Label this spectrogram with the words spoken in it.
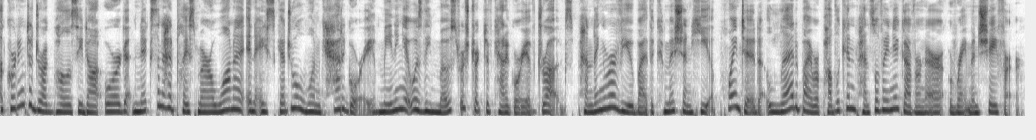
According to drugpolicy.org, Nixon had placed marijuana in a Schedule 1 category, meaning it was the most restrictive category of drugs, pending a review by the commission he appointed, led by Republican Pennsylvania Governor Raymond Shafer.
